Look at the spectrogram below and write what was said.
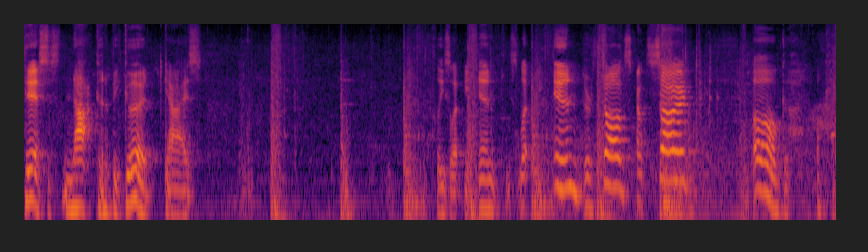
this is not gonna be good, guys. Please let me in. Please let me in. There's dogs outside. Oh god. Okay.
